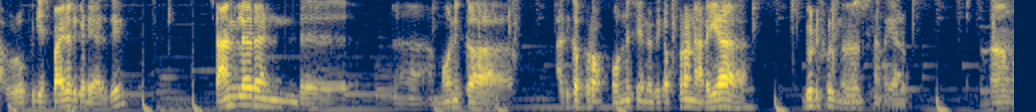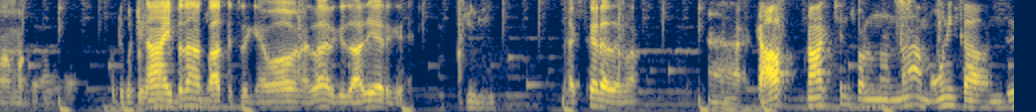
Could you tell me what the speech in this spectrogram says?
அவ்வளோ பெரிய ஸ்பாய்லர் கிடையாது. சாண்ட்லர் அண்ட் மோனிகா அதுக்கப்புறம் ஒன்று சேர்ந்ததுக்கு அப்புறம் நிறைய பியூட்டிஃபுல் மூமெண்ட்ஸ் நிறைய இருக்கும். ஆமா ஆமா குட்டி குட்டி நான் இப்பதான் பாத்துட்டு இருக்கேன் வா நல்லா இருக்கு ஜாலியா இருக்கு. சக்கர் அதெல்லாம். டாப் நாட்ச்னு சொல்லணும்னா மோனிகா வந்து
